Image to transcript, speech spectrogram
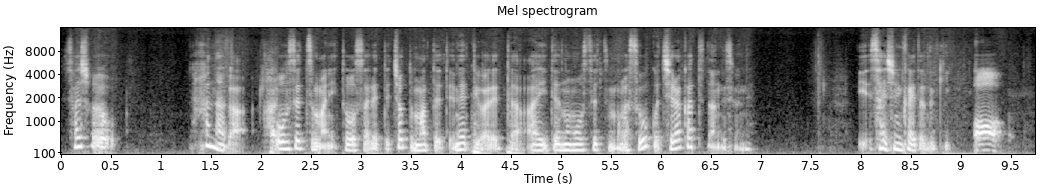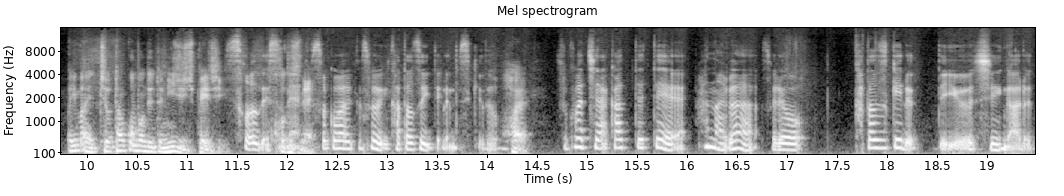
最初花がはい。応接間に通されて、ちょっと待っててねって言われた相手の応接間がすごく散らかってたんですよね。え最初に書いた時。あ、今一応単行本で言うと21ページ。そうですね。ここですね。そこはすごい片付いてるんですけど。はい。そこは散らかってて花がそれを片付けるっていうシーンがあるっ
